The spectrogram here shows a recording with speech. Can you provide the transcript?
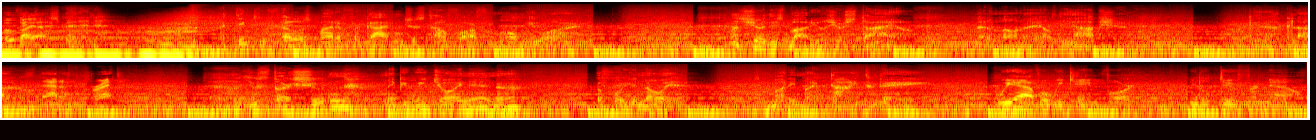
move it. Vaya, esperen. I think you fellas might have forgotten just how far from home you are. Not sure this barrio's your style, let alone a healthy option. Queda claro. Is that a threat? You start shooting, maybe we join in, huh? Before you know it, somebody might die today. We have what we came for. It'll do for now.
